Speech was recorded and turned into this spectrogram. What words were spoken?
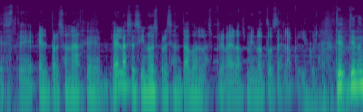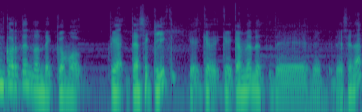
este, el personaje, el asesino es presentado en los primeros minutos de la película. Ti- Tiene un corte en donde como que te hace clic, que, que, que cambian de, de- de- de escena,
